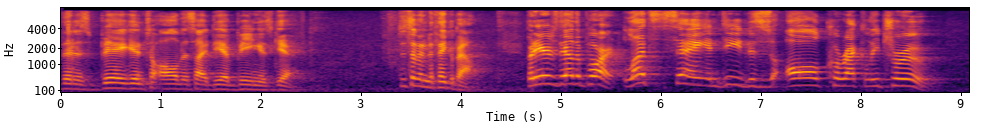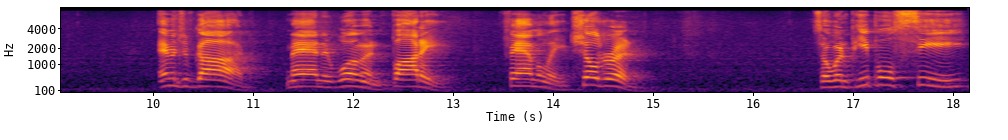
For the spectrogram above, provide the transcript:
that is big into all this idea of being his gift. Just something to think about. But here's the other part. Let's say, indeed, this is all correctly true. Image of God, man and woman, body, family, children. So when people see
